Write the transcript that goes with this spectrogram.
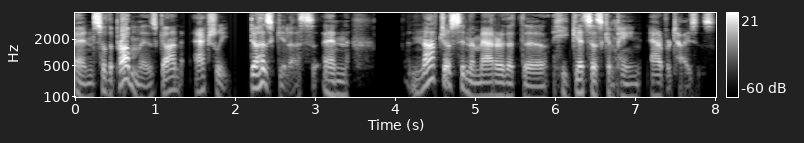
And so the problem is God actually does get us and not just in the matter that the he gets us campaign advertises.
